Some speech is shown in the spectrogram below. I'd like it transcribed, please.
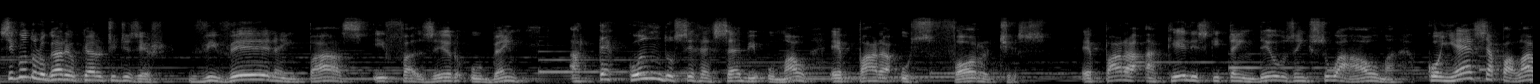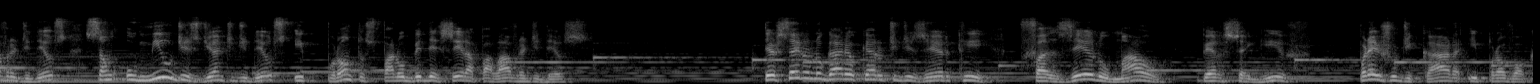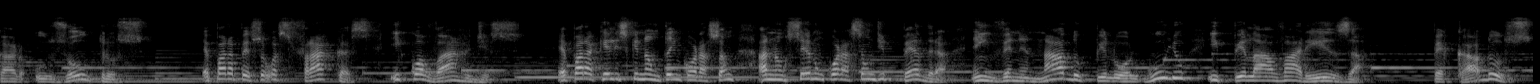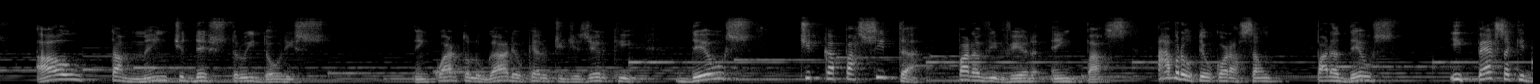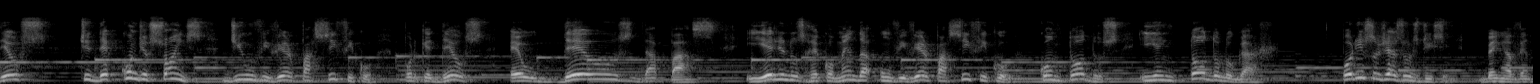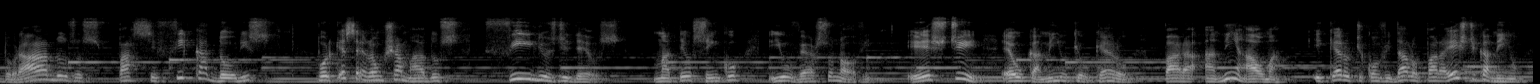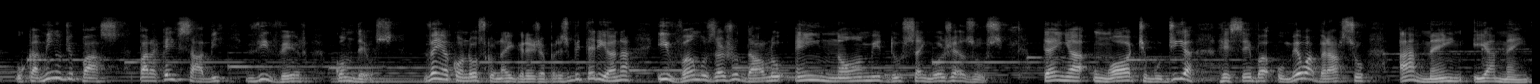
Segundo lugar, eu quero te dizer: viver em paz e fazer o bem até quando se recebe o mal é para os fortes, é para aqueles que têm Deus em sua alma, conhece a palavra de Deus, são humildes diante de Deus e prontos para obedecer a palavra de Deus. Terceiro lugar, eu quero te dizer que fazer o mal, perseguir, prejudicar e provocar os outros é para pessoas fracas e covardes. É para aqueles que não têm coração a não ser um coração de pedra, envenenado pelo orgulho e pela avareza. Pecados altamente destruidores. Em quarto lugar, eu quero te dizer que Deus te capacita para viver em paz. Abra o teu coração para Deus e peça que Deus te dê condições de um viver pacífico, porque Deus é o Deus da paz e ele nos recomenda um viver pacífico com todos e em todo lugar. Por isso, Jesus disse: Bem-aventurados os pacificadores, porque serão chamados filhos de Deus. Mateus 5 e o verso 9. Este é o caminho que eu quero para a minha alma e quero te convidá-lo para este caminho o caminho de paz para quem sabe viver com Deus. Venha conosco na Igreja Presbiteriana e vamos ajudá-lo em nome do Senhor Jesus. Tenha um ótimo dia, receba o meu abraço. Amém e amém.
